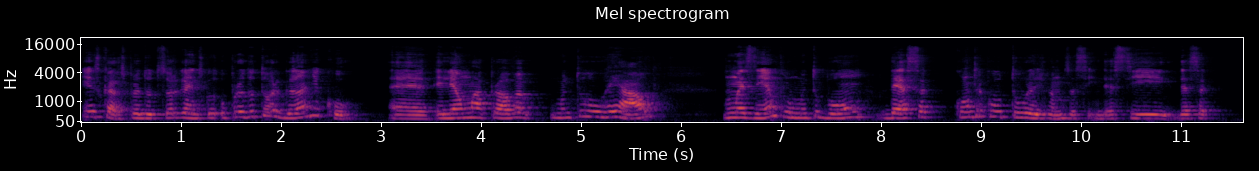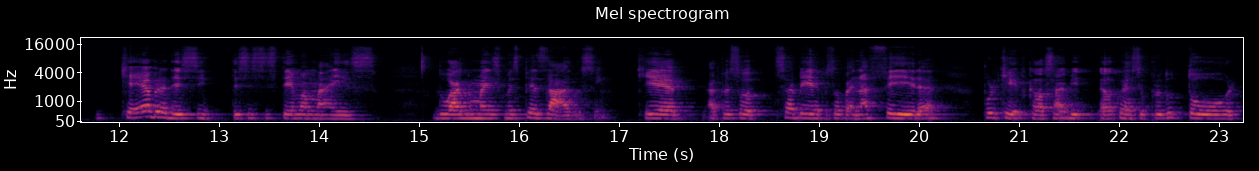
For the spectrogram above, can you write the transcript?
Isso, cara, os produtos orgânicos. O produto orgânico, é, ele é uma prova muito real, um exemplo muito bom dessa contracultura, digamos assim, desse, dessa quebra desse, desse sistema mais do agro mais, mais pesado, assim, que é a pessoa saber, a pessoa vai na feira, Por quê? Porque ela sabe, ela conhece o produtor,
